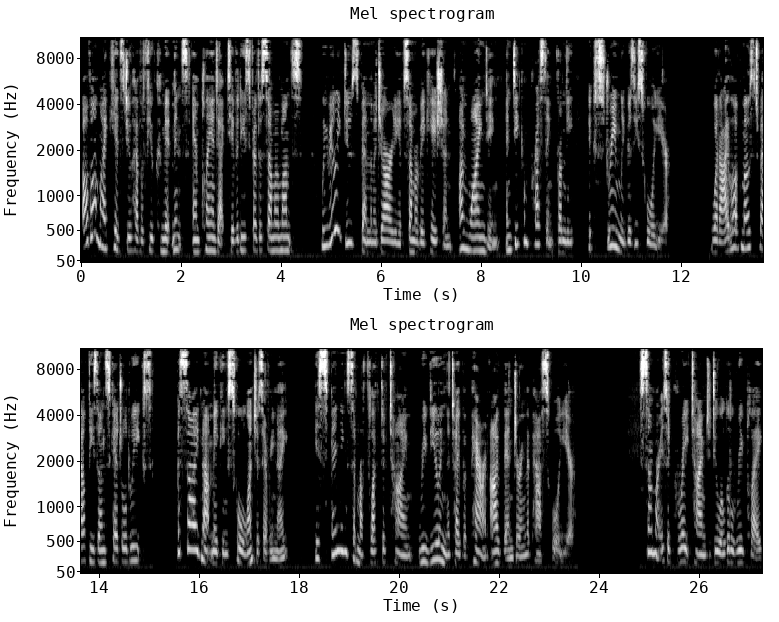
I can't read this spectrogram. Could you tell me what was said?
Although my kids do have a few commitments and planned activities for the summer months, we really do spend the majority of summer vacation unwinding and decompressing from the extremely busy school year. What I love most about these unscheduled weeks, beside not making school lunches every night, is spending some reflective time reviewing the type of parent I've been during the past school year. Summer is a great time to do a little replay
